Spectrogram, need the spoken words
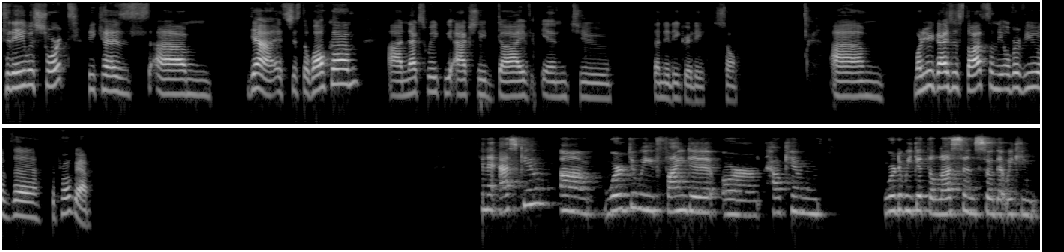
today was short because, um, yeah, it's just a welcome. Uh, next week, we actually dive into the nitty gritty. So um, what are your guys' thoughts on the overview of the, the program? Can I ask you, um, where do we find it or how can, where do we get the lessons so that we can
